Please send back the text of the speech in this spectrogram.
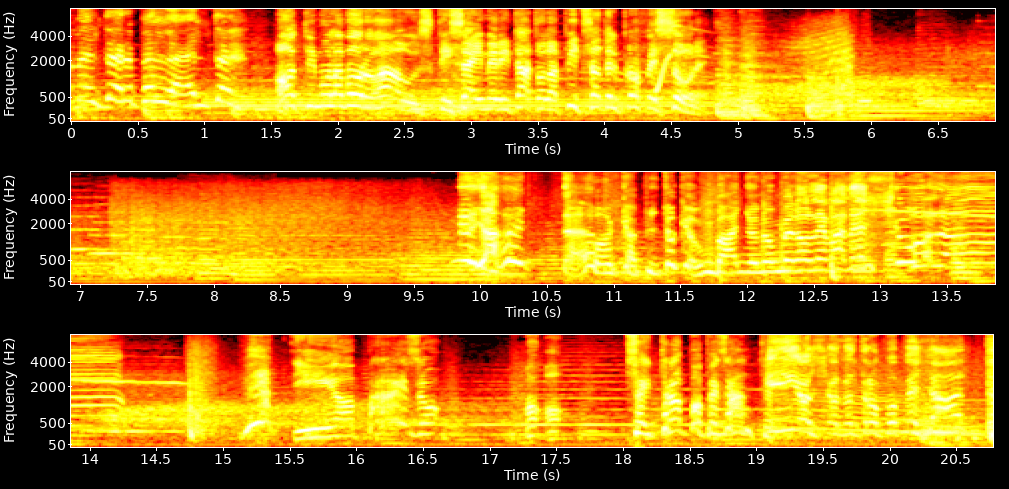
Assolutamente repellente. Ottimo lavoro, House! Ti sei meritato la pizza del professore! Eh, ho capito che un bagno non me lo leva nessuno! Ti ho preso. Oh oh, sei troppo pesante. Io sono troppo pesante!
